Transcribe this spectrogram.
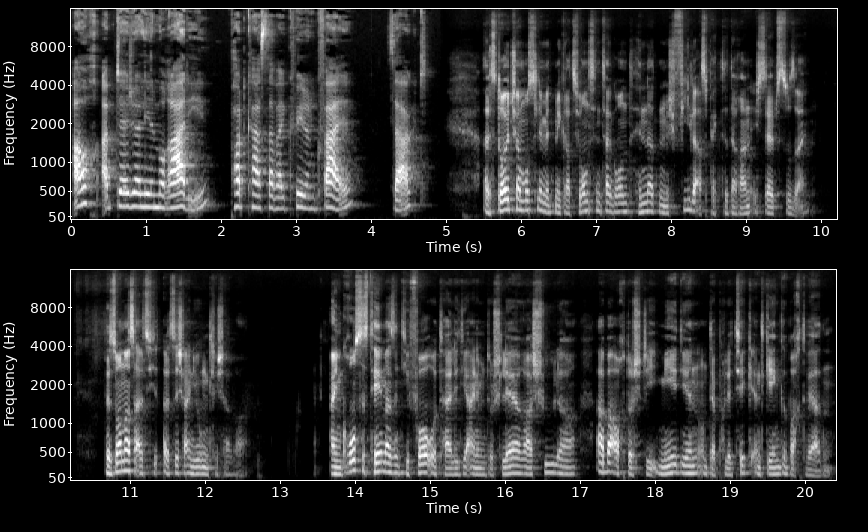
Auch Abdel Jalil Moradi, Podcaster bei Quell und Qual, sagt, als deutscher Muslim mit Migrationshintergrund hinderten mich viele Aspekte daran, ich selbst zu sein. Besonders als, als ich ein Jugendlicher war. Ein großes Thema sind die Vorurteile, die einem durch Lehrer, Schüler, aber auch durch die Medien und der Politik entgegengebracht werden.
